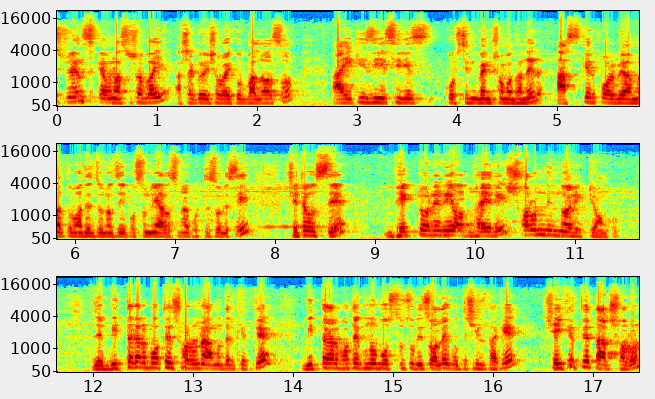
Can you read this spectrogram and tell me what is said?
স্টুডেন্টস কেমন আছো সবাই? আশা করি সবাই খুব ভালো আছো। আইটিজি সিরিজ কোশ্চেন ব্যাংক সমাধানের আজকের পর্বে আমরা তোমাদের জন্য যে প্রশ্ন নিয়ে আলোচনা করতে চলেছি, সেটা হচ্ছে ভেক্টরের এই অধ্যায়ের এই স্মরণ নির্ণয়ের একটি অঙ্ক। যে বৃত্তাকার পথে স্মরণে আমাদের ক্ষেত্রে বৃত্তাকার পথে কোনো বস্তু যদি চলে, গতিশীল থাকে, সেই ক্ষেত্রে তার স্মরণ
